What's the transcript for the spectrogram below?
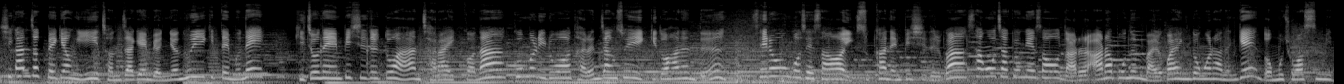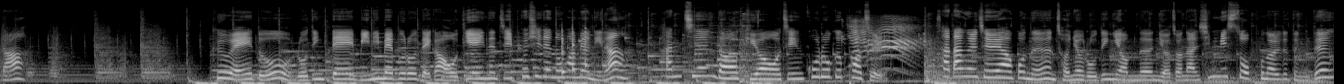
시간적 배경이 전작의 몇 년 후이기 때문에 기존의 NPC들 또한 자라있거나 꿈을 이루어 다른 장소에 있기도 하는 등 새로운 곳에서 익숙한 NPC들과 상호작용해서 나를 알아보는 말과 행동을 하는 게 너무 좋았습니다. 그 외에도 로딩 때 미니맵으로 내가 어디에 있는지 표시되는 화면이나 한층 더 귀여워진 코로그 퍼즐, 사당을 제외하고는 전혀 로딩이 없는 여전한 심리스 오픈월드 등등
